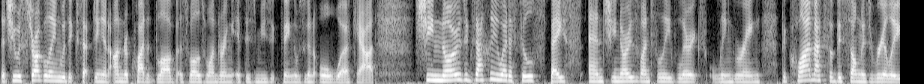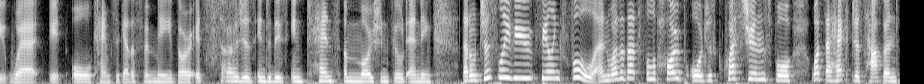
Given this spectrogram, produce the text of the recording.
that she was struggling with accepting an unrequited love as well as wondering if this music thing was going to all work out. She knows exactly where to fill space and she knows when to leave lyrics lingering. The climax of this song is really where it all came together for me, though. It surges into this intense, emotion filled ending that'll just leave you feeling full. And whether that's full of hope or just questions for what the heck just happened,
